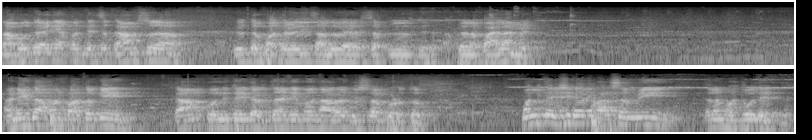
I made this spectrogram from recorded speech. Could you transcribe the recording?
राबवतोय आणि आपण त्याचं काम सुद्धा युद्ध पातळीवर चालू आहे असं आपल्याला आपल्याला पाहायला मिळतं. अनेकदा आपण पाहतो की काम कोणीतरी करतं आणि मग नारळ दुसरा पडतो मला त्याशी काय फारसं मी त्याला महत्त्व देत नाही.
